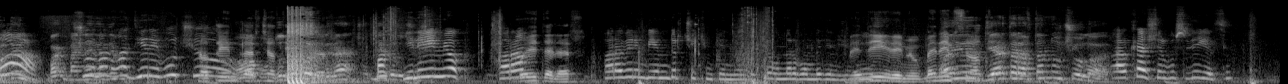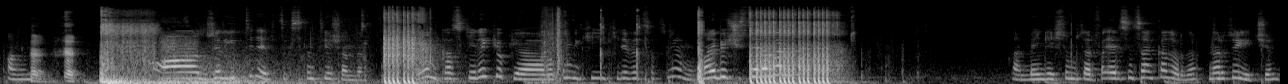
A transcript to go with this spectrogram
Aa, Bak ben uçuyor lan ha diğer evi uçuyor. Çatıya indiler. Çatıya Bak yeleğim yok. Param. Böyleler. Para verin bir M4 çekeyim kendime. Bekle onlara bomba deneyeceğim. Ben de iyiliğim yok. Ben hepsini Hayır attım. diğer taraftan da uçuyorlar. Arkadaşlar bu size gelsin. Anladım. Aa güzel gitti de bir tık sıkıntı yaşandı. Oğlum kask yelek yok ya. Bakın 2 2 level satılıyor mu? Bana 500 TL mı? Tamam ben geçtim bu tarafa. Ersin sen kal orada. Naruto'ya geçeceğim.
